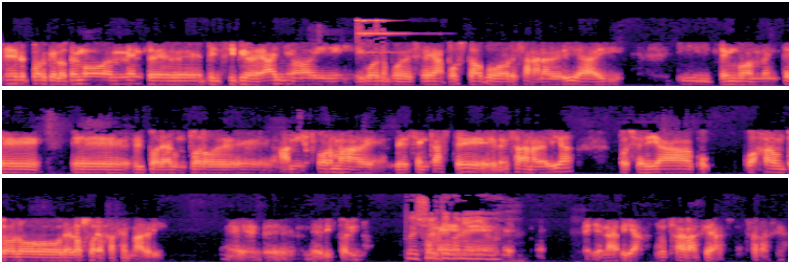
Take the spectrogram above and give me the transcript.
ser, porque lo tengo en mente de principio de año y, bueno, pues he apostado por esa ganadería y, y tengo en mente eh, el torear un toro de, a mi forma de, de desencaste en esa ganadería, pues sería cuajar un toro de dos orejas en Madrid, eh, de, Victorino. Pues suerte con ello. Me, llenaría. Muchas gracias, muchas gracias.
